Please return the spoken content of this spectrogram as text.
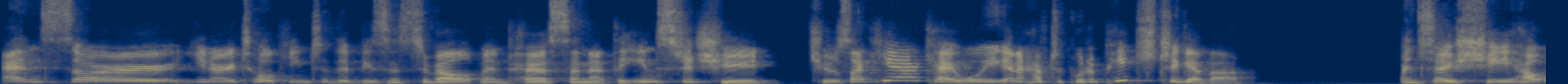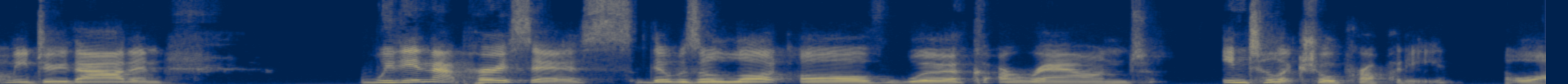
And so, you know, talking to the business development person at the Institute, she was like, Yeah, okay, well, you're going to have to put a pitch together. And so she helped me do that. And within that process, there was a lot of work around intellectual property or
